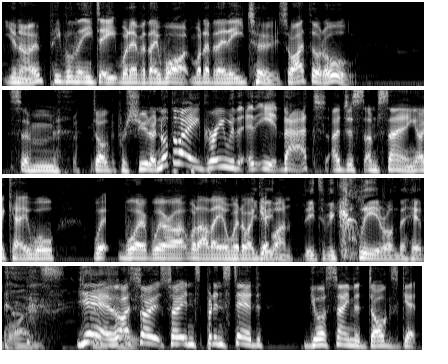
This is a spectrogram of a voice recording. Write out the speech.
you know people need to eat whatever they want whatever they need to. So I thought oh some dog prosciutto. Not that I agree with it, it- that. I just I'm saying okay well. Where, where, where are, what are they and where do I You get need, one? Need to be clear on the headlines. Yeah, I- essentially. so so in, but instead you're saying that dogs get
